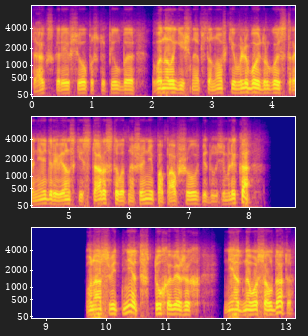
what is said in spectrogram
Так, скорее всего, поступил бы в аналогичной обстановке в любой другой стране деревенский староста в отношении попавшего в беду земляка. У нас ведь нет в Туховежах ни одного солдата,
